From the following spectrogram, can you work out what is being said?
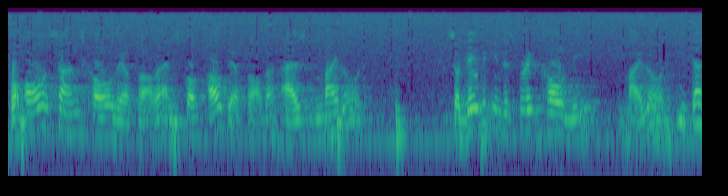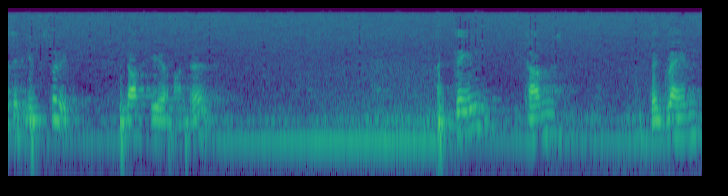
for all sons called their father and spoke of their father as my Lord. So David in the Spirit called me my Lord. He does it in spirit, not here on earth. And then comes the grand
